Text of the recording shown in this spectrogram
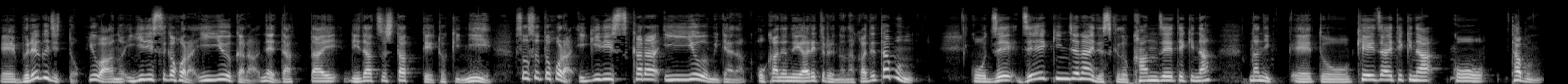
えー、ブレグジット、要はあのイギリスがほら EU からね、脱退、離脱したっていう時に、そうするとほら、イギリスから EU みたいなお金のやり取りの中で多分こう、税、税金じゃないですけど、関税的な、何、えっ、ー、と、経済的な、こう、多分、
